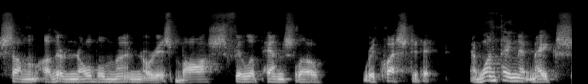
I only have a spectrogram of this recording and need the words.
some other nobleman or his boss, Philip Henslowe, requested it. And one thing that makes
